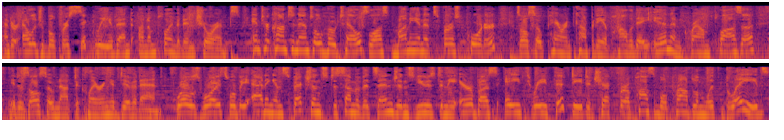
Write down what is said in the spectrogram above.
and are eligible for sick leave and unemployment insurance. Intercontinental Hotels lost money in its first quarter. It's also parent parent company of Holiday Inn and Crowne Plaza. It is also not declaring a dividend. Rolls-Royce will be adding inspections to some of its engines used in the Airbus A350 to check for a possible problem with blades.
